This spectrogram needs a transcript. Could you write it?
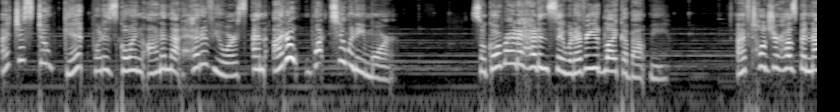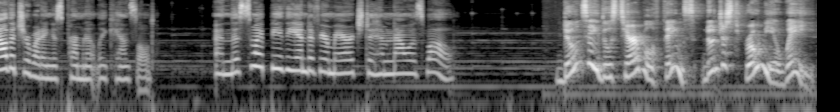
I just don't get what is going on in that head of yours, and I don't want to anymore. So go right ahead and say whatever you'd like about me. I've told your husband now that your wedding is permanently cancelled. And this might be the end of your marriage to him now as well. Don't say those terrible things. Don't just throw me away.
